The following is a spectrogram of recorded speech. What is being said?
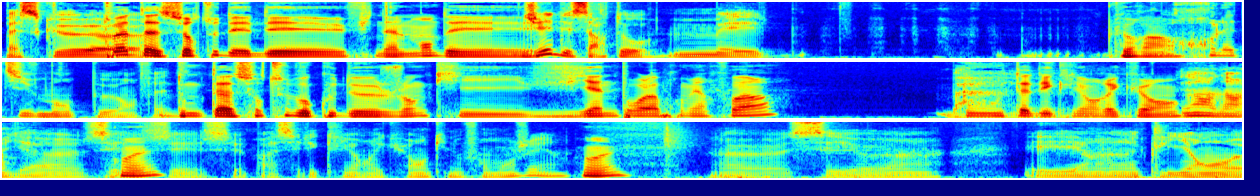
Parce que. Toi, euh, tu as surtout des, des, finalement des. J'ai des sartos, mais. Plus rares. Relativement peu, en fait. Donc, tu as surtout beaucoup de gens qui viennent pour la première fois bah, Ou tu as des euh, clients récurrents? Non, non, c'est ouais. bah, les clients récurrents qui nous font manger. Hein. Ouais. Euh, c'est. et un client,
